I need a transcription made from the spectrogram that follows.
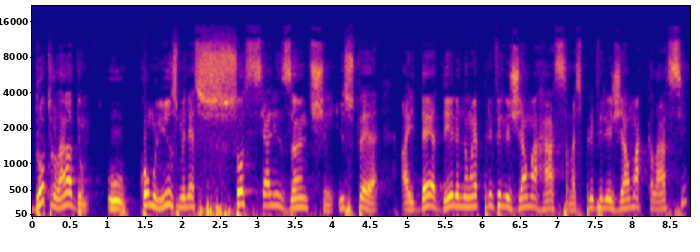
Do outro lado, o comunismo ele é socializante, isto é, a ideia dele não é privilegiar uma raça, mas privilegiar uma classe,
